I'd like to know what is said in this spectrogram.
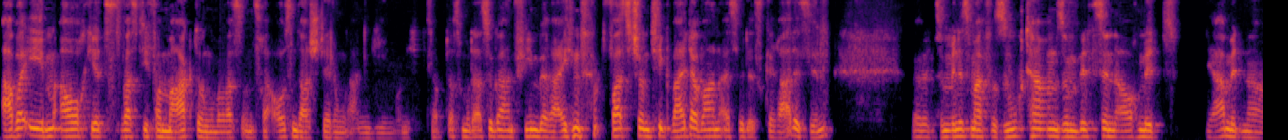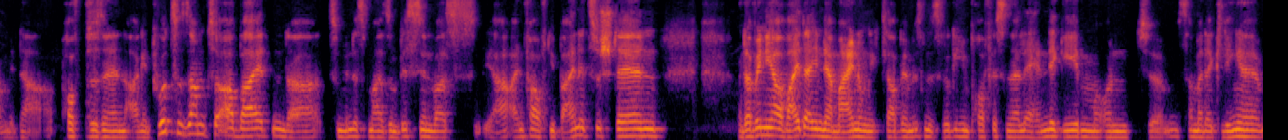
aber eben auch jetzt, was die Vermarktung, was unsere Außendarstellung anging. Und ich glaube, dass wir da sogar in vielen Bereichen fast schon einen Tick weiter waren, als wir das gerade sind. Weil wir zumindest mal versucht haben, so ein bisschen auch mit, ja, mit einer, mit einer professionellen Agentur zusammenzuarbeiten, da zumindest mal so ein bisschen was, ja, einfach auf die Beine zu stellen, und da bin ich auch weiterhin der Meinung, ich glaube, wir müssen es wirklich in professionelle Hände geben. Und ähm, sagen wir, der Klinge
